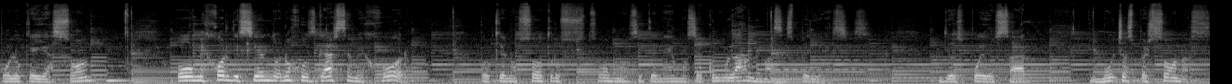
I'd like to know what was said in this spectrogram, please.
por lo que ellas son, o mejor diciendo, no juzgarse mejor, porque nosotros somos y tenemos y acumulamos más experiencias. Dios puede usar muchas personas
